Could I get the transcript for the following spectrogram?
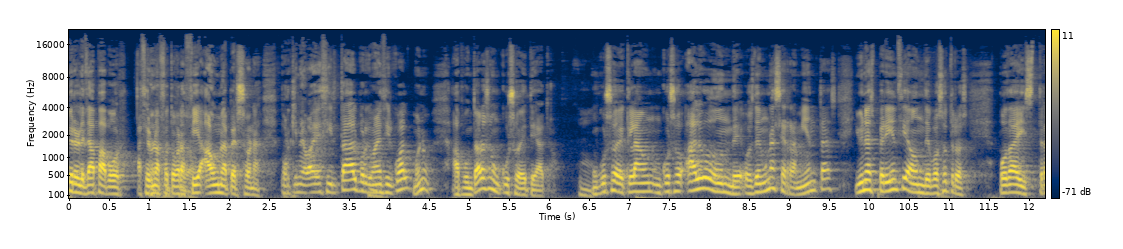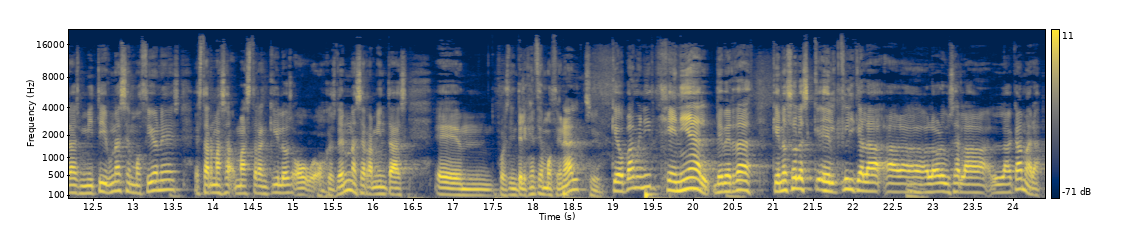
pero le da pavor hacer una fotografía a una persona. ¿Por qué me va a decir tal? ¿Por qué me va a decir cuál? Bueno, apuntaros a un curso de teatro. Un curso de clown, un curso, algo donde os den unas herramientas y una experiencia donde vosotros podáis transmitir unas emociones, estar más, más tranquilos o, que os den unas herramientas em, pues de inteligencia emocional, que os va a venir genial, de verdad. Que no solo es el clic a la, a, la, hora de usar la, cámara,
